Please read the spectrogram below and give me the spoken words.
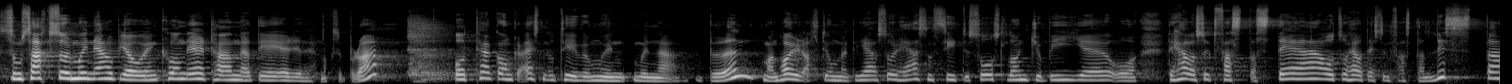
som sagt så er min avbjøring, kun er tann at det er nok så bra. Ja. Og det ganger eisen og til min, mine bøn. Man hører alltid om at ja, så er her som sitter så slånt og bie, og det her var så fasta sted, og så her var det sin fasta lista,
